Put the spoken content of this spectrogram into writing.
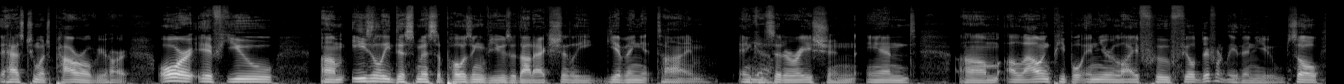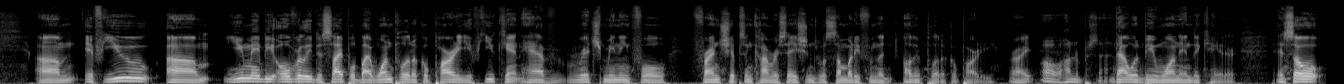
it has too much power over your heart. Or if you um, easily dismiss opposing views without actually giving it time and Yeah. consideration and um, allowing people in your life who feel differently than you. So. Um, if you um, you may be overly discipled by one political party, if you can't have rich, meaningful friendships and conversations with somebody from the other political party, right? Oh, 100%. that would be one indicator. And so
